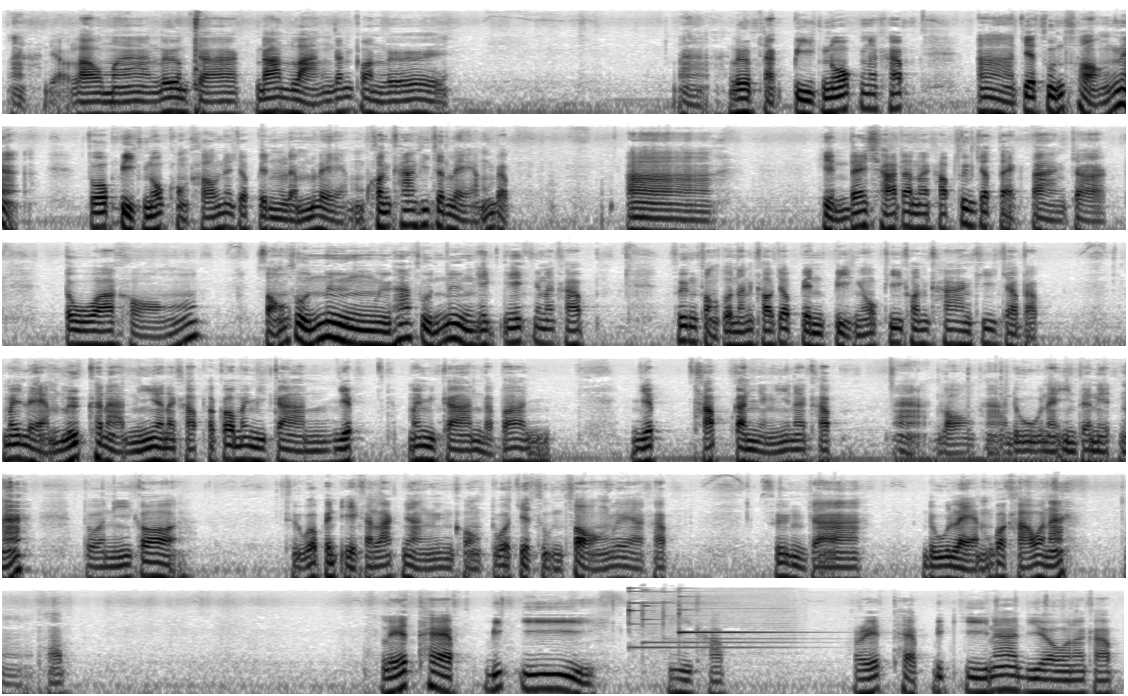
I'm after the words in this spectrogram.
อะเดี๋ยวเรามาเริ่มจากด้านหลังกันก่อนเลยอ่าเริ่มจากปีกนกนะครับอ่า702 เนี่ย ตัวปีกนกของเขาเนี่ยจะเป็นแหลมๆค่อนข้างที่จะแหลมแบบอ่าเห็นได้ชัดนะครับ ซึ่งจะแตกต่างจากตัวของ 201 หรือ 501 XX นะครับ ซึ่งสองตัวนั้นเขาจะเป็นปีกนกที่ค่อนข้างที่จะแบบไม่แหลมลึกขนาดนี้นะครับ แล้วก็ไม่มีการเย็บไม่มีการแบบว่าเย็บทับกันอย่างนี้นะครับอลองหาดูในอินเทอร์เน็ตนะ ตัวนี้ก็ถือว่าเป็นเอกลักษณ์อย่างหนึ่งของตัว 702 เลยอะครับ ซึ่งจะดูแหลมกว่าเขาอะนะอ่าครับเลดแท็บบิ๊กอีนี่ครับ Red Tab Big E หน้าเดียวนะครับ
